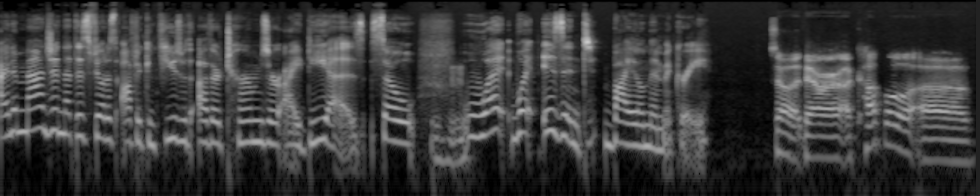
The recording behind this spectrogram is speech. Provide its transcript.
I'd imagine that this field is often confused with other terms or ideas. So, mm-hmm. what what isn't biomimicry? So there are a couple of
